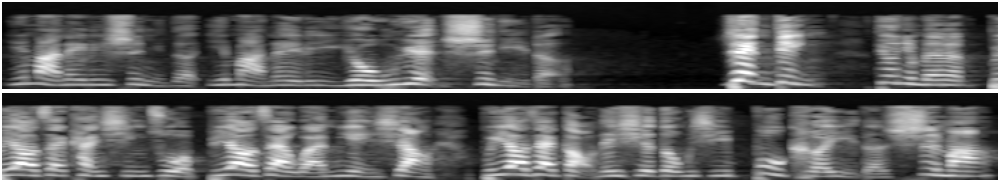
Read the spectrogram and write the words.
以马内利是你的，以马内利永远是你的。认定，弟兄们不要再看星座，不要再玩面相，不要再搞那些东西，不可以的，是吗？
